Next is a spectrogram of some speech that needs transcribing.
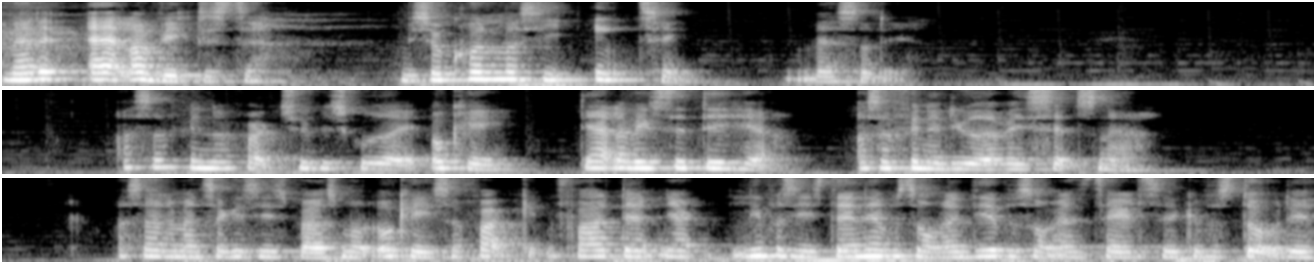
hvad er det allervigtigste? Hvis jeg kun må sige én ting, hvad så det? Og så finder folk typisk ud af, okay, det allervigtigste er det her. Og så finder de ud af, hvad essensen er. Og så er det, man så kan sige spørgsmål, okay, så for, for at den, jeg, lige præcis den her person, eller de her personer, jeg skal tale til, kan forstå det,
